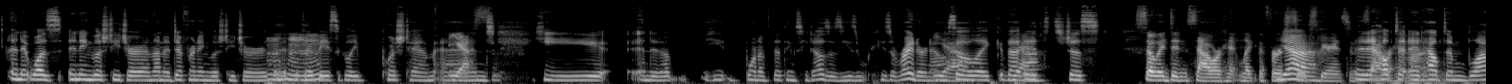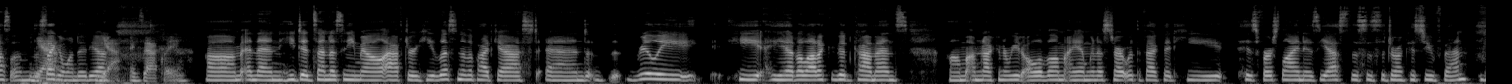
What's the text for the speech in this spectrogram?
and it was an English teacher and then a different English teacher that, Mhm. that basically pushed him and Yes. he ended up he one of the things he does is he's he's a writer now Yeah. so like that Yeah. it's just so it didn't sour him like the first Yeah. experience it, helped him it, helped him blossom the Yeah. second one did yeah. Yeah, exactly. um and then he did send us an email after he listened to the podcast and really he he had a lot of good comments Um, I'm not going to read all of them. I am going to start with the fact that he his first line is, "Yes, this is the drunkest you've been."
